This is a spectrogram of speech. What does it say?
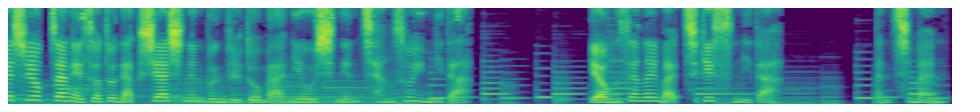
해수욕장에서도 낚시하시는 분들도 많이 오시는 장소입니다. 영상을 마치겠습니다. 많지만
